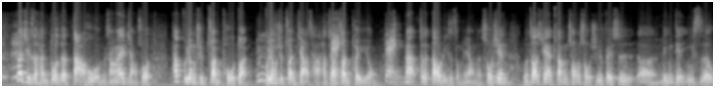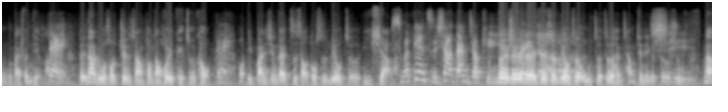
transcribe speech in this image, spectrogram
那其实很多的大户，我们常常在讲说，他不用去赚波段，不用去赚价差，他只要赚退佣。对，那这个道理是怎么样的？首先，我们知道现在当冲手续费是呃零点一四二五个百分点嘛。对，对。那如果说券商通常会给折扣，对，哦，一般现在至少都是六折以下了。什么电子下单比较便宜？对对对，所以是。六折五折，这是很常见的一个折数。那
